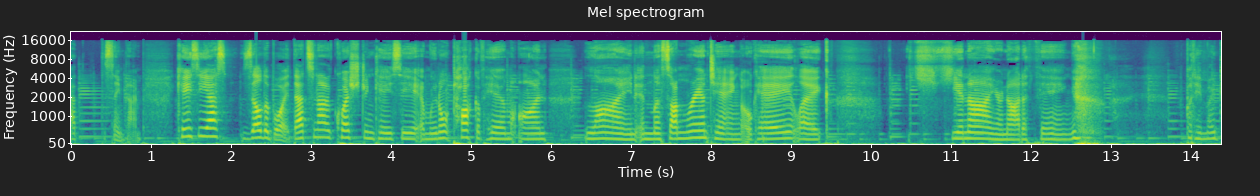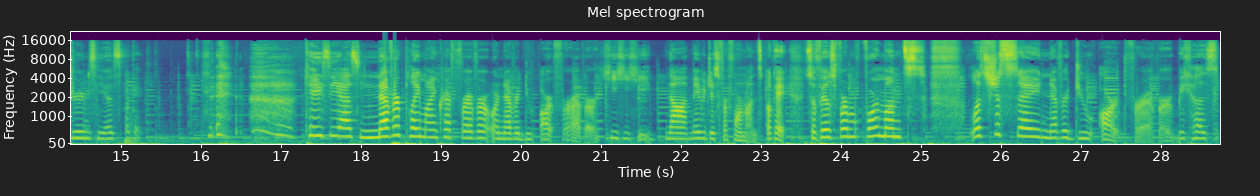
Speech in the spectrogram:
at the same time. Casey asks, Zelda Boy. That's not a question, Casey, and we don't talk of him online unless I'm ranting, okay? Like, he and I are not a thing. but in my dreams, he is. Okay. Casey asks, never play Minecraft forever or never do art forever. He he he. Nah, maybe just for four months. Okay, so if it was for four months, let's just say never do art forever because,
